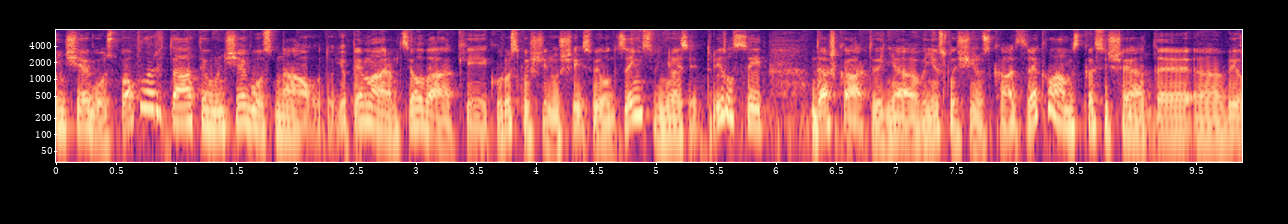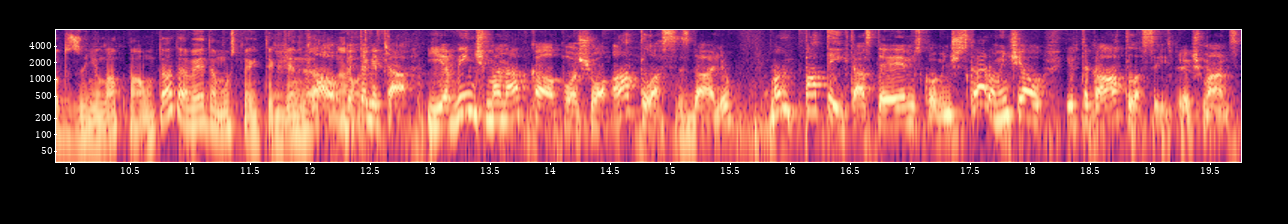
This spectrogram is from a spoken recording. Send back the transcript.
viņš iegūst popularitāti un viņš iegūst naudu. Jo, piemēram, cilvēki, kur uzklišķina uz šīs vilnas ziņas, viņi aiziet tur izlasīt, dažkārt viņi, viņi uzklišķina uz kādas reklāmas, kas ir šajā te, uh, vilnas ziņu lapā. Un tādā veidā mums tiek, tiek ģenerēta. Bet tā, ja viņš man apkalpo šo atlases daļu, man patīk tās tēmas, ko viņš skar, un viņš jau ir atlasījis priekš manis.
